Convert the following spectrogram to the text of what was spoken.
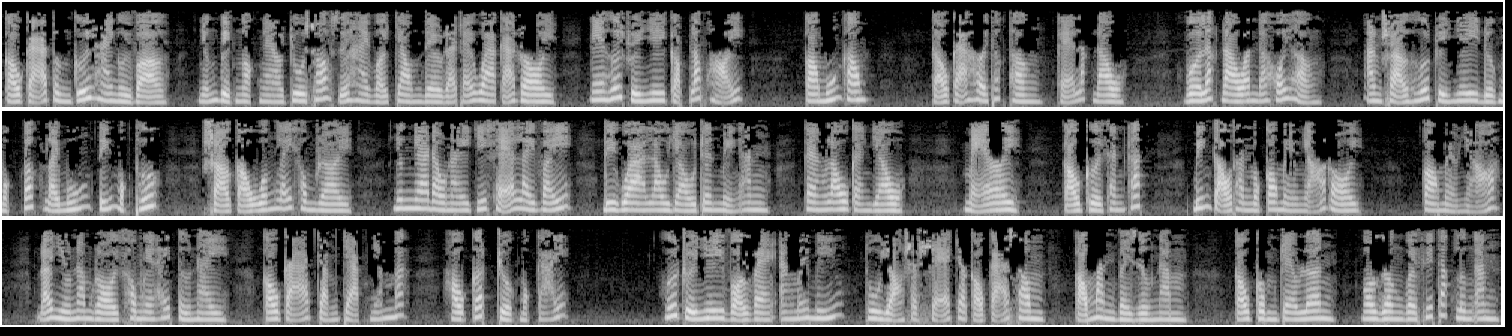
Cậu cả từng cưới hai người vợ, những việc ngọt ngào chua xót giữa hai vợ chồng đều đã trải qua cả rồi. Nghe hứa Truy Nhi cọc lóc hỏi, còn muốn không? Cậu cả hơi thất thần, kẻ lắc đầu. Vừa lắc đầu anh đã hối hận. Anh sợ hứa Trì Nhi được một tấc lại muốn tiến một thước, sợ cậu quấn lấy không rời. Nhưng nha đầu này chỉ khẽ lay váy, đi qua lau dầu trên miệng anh, càng lâu càng dầu Mẹ ơi, cậu cười khanh khách, biến cậu thành một con mèo nhỏ rồi. Con mèo nhỏ, đã nhiều năm rồi không nghe thấy từ này, cậu cả chậm chạp nhắm mắt, hầu kết trượt một cái. Hứa Trụy Nhi vội vàng ăn mấy miếng, thu dọn sạch sẽ cho cậu cả xong, cổng anh về giường nằm. Cậu cùng trèo lên, ngồi gần về phía thắt lưng anh.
